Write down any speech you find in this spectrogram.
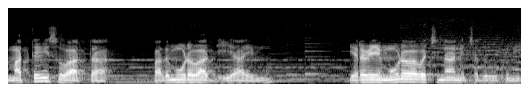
మత్తవి సువార్త పదమూడవ అధ్యాయము ఇరవై మూడవ వచనాన్ని చదువుకుని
